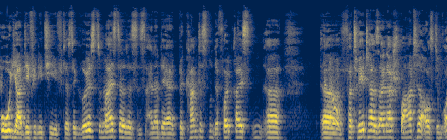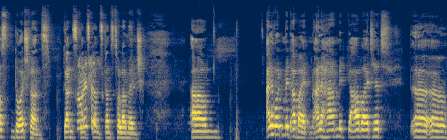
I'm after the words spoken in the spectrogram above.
Oh ja, definitiv. Das ist der größte Meister. Das ist einer der bekanntesten und erfolgreichsten äh, Genau. äh, Vertreter seiner Sparte aus dem Osten Deutschlands. Ganz, So ganz, ganz, ganz toller Mensch. Ähm, alle wollten mitarbeiten, alle haben mitgearbeitet. Äh, äh,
